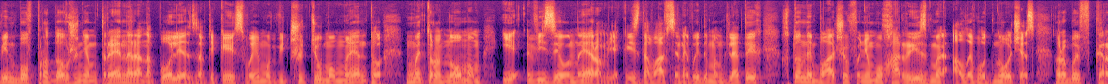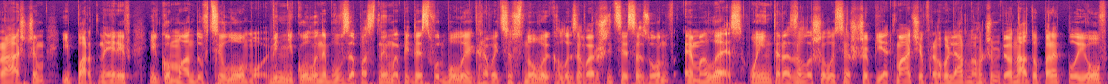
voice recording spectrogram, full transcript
Він був продовженням тренера на полі завдяки своєму відчуттю моменту, метрономом і візіонером, який здавався невидимим для тих, хто не бачив у ньому харизми, але водночас робив кращим і партнерів, і команду в цілому. Він ніколи не був запасним і піде з футболу як гравець основи, коли завершиться сезон в МЛС. У Інтера залишилося ще 5 матчів регулярного чемпіонату перед плей-офф,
